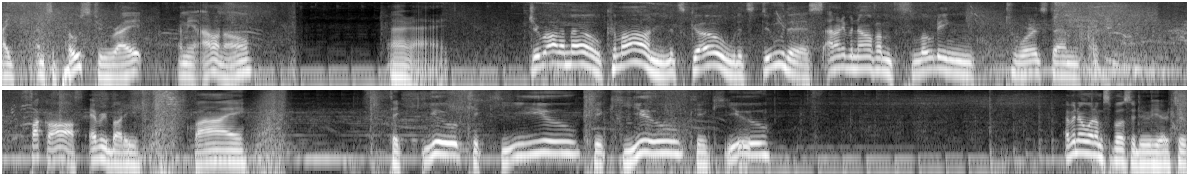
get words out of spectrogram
I, I'm supposed to, right? I mean, I don't know. Alright. Geronimo, come on, let's go, let's do this. I don't even know if I'm floating towards them. Fuck off, everybody. Bye. Take you, kick you, kick you, kick you. I don't know what I'm supposed to do here too.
